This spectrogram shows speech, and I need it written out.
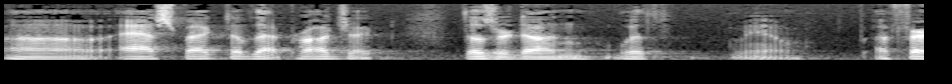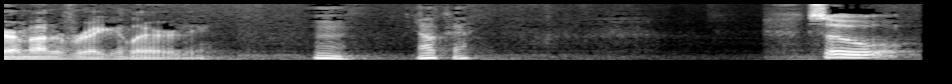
uh, aspect of that project. Those are done with you know a fair amount of regularity. Hmm. Okay. So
